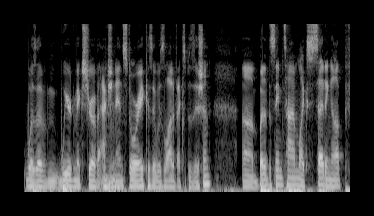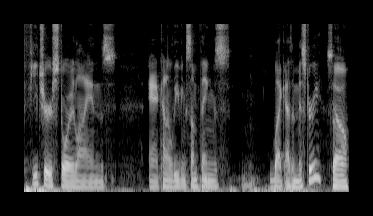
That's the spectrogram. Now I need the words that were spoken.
was a weird mixture of action and story because it was a lot of exposition, um, but at the same time, like setting up future storylines and kind of leaving some things like as a mystery. So,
